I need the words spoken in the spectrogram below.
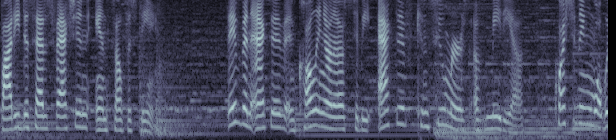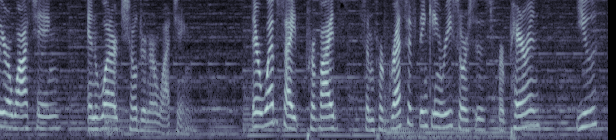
body dissatisfaction, and self esteem. They've been active in calling on us to be active consumers of media, questioning what we are watching and what our children are watching. Their website provides some progressive thinking resources for parents, youth,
